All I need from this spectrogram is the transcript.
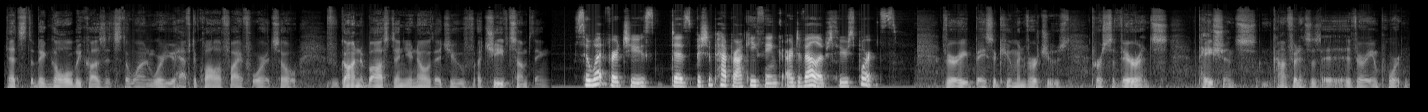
that's the big goal because it's the one where you have to qualify for it. So if you've gone to Boston, you know that you've achieved something. So, what virtues does Bishop Paprocki think are developed through sports? Very basic human virtues perseverance, patience, confidence is very important.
